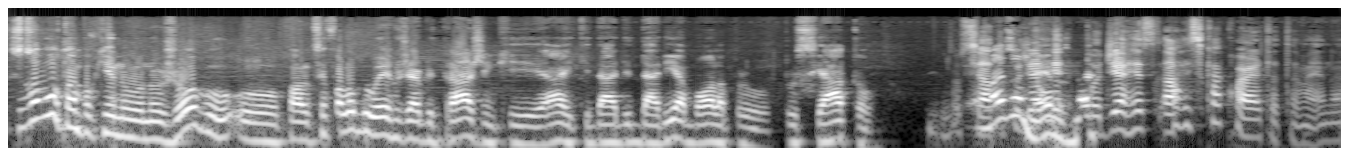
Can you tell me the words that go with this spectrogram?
Se eu só voltar um pouquinho no, no jogo, o Paulo, você falou do erro de arbitragem que, ai, que dar- daria a bola pro, pro Seattle. O Seattle mais ou podia, menos, né? podia arris- arriscar a quarta também, né?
